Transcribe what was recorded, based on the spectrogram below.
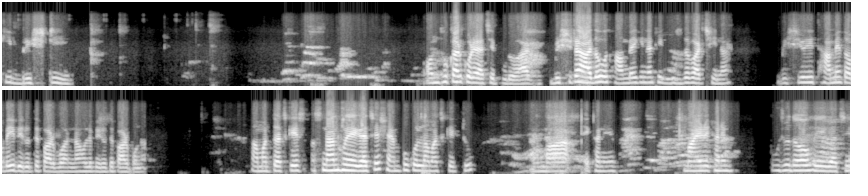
কি বৃষ্টি। অন্ধকার করে আছে পুরো। আর বৃষ্টিটা আদৌ থামবে কিনা ঠিক বুঝতে পারছি না। বৃষ্টি যদি থামে তবেই বেরোতে পারব, আর না হলে বেরোতে পারব না। আমার তো আজকে স্নান হয়ে গেছে, শ্যাম্পু করলাম আজকে একটু। আর মা এখানে, মায়ের এখানে পুজো দেওয়া হয়ে গেছে।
